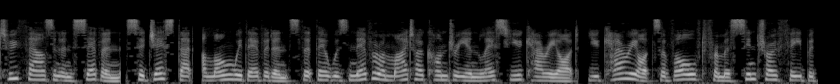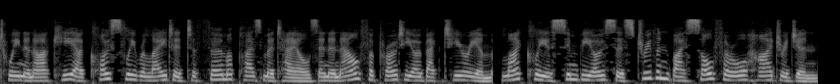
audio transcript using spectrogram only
2007 suggest that, along with evidence that there was never a mitochondrion-less eukaryote, eukaryotes evolved from a syntrophy between an archaea closely related to thermoplasmatales and an alpha proteobacterium, likely a symbiosis driven by sulfur or hydrogen.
